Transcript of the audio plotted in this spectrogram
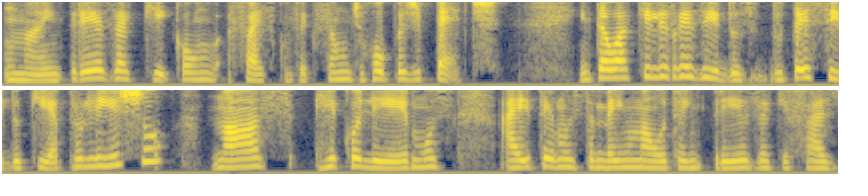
uma empresa que com- faz confecção de roupas de pet. Então, aqueles resíduos do tecido que ia para o lixo, nós recolhemos. Aí temos também uma outra empresa que faz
